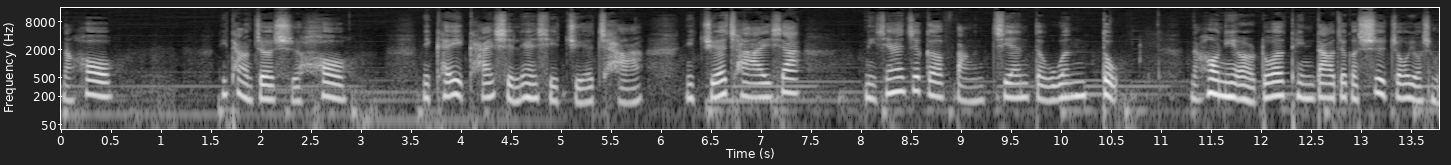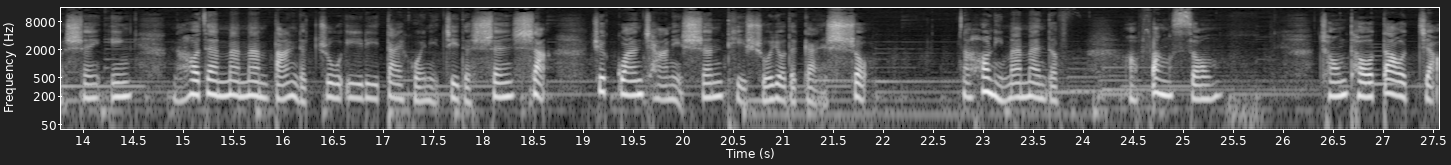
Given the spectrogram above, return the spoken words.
然后你躺着的时候，你可以开始练习觉察，你觉察一下你现在这个房间的温度。然后你耳朵听到这个四周有什么声音，然后再慢慢把你的注意力带回你自己的身上，去观察你身体所有的感受。然后你慢慢的啊放松，从头到脚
